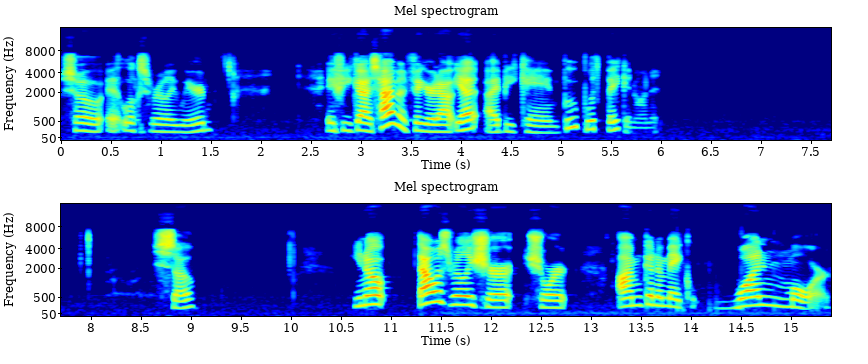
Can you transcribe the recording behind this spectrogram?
so it looks really weird. If you guys haven't figured out yet, I became poop with bacon on it. So, you know, that was really short. Short. I'm gonna make one more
